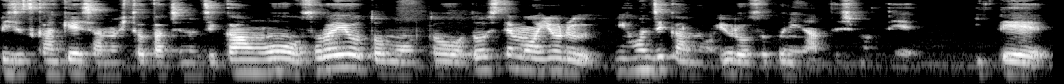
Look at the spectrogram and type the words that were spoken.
美術関係者の人たちの時間を揃えようと思うと、どうしても夜、日本時間の夜遅くになってしまっていて、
